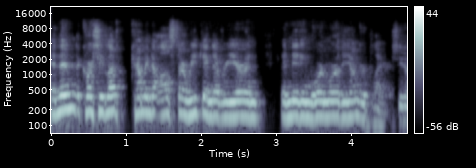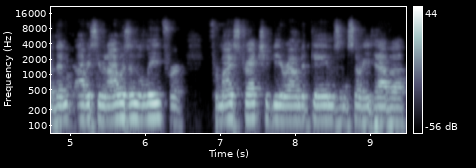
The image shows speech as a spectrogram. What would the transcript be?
and then of course he loved coming to All Star Weekend every year and and meeting more and more of the younger players. You know, then obviously when I was in the league for for my stretch, he'd be around at games, and so he'd have a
